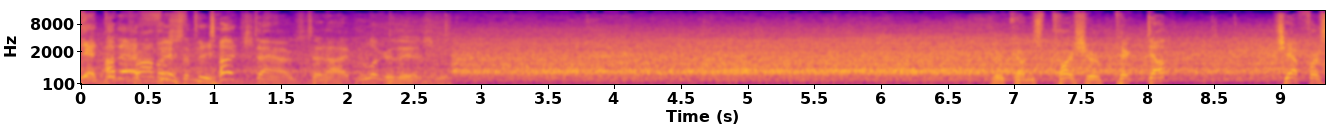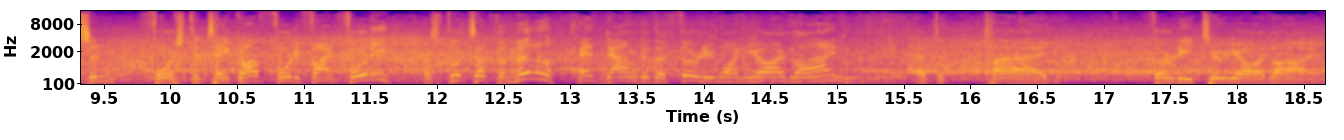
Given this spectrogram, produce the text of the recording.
Get to I that promise 50. some touchdowns tonight. Look at this. Here comes pressure picked up. Jefferson forced to take off 45-40. Splits up the middle and down to the 31-yard line at the Tide 32-yard line.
